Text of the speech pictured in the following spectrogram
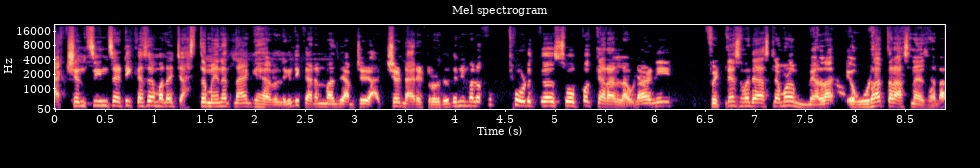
ऍक्शन सीनसाठी कसं मला जास्त मेहनत नाही घ्यावी लागली कारण माझे आमचे ऍक्शन डायरेक्टर होते त्यांनी मला खूप थोडकं सोपं करायला लावलं. आणि फिटनेसमध्ये असल्यामुळे मला एवढा त्रास नाही झाला.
